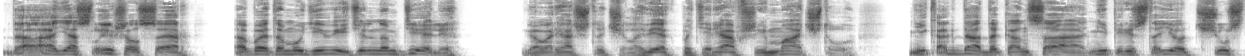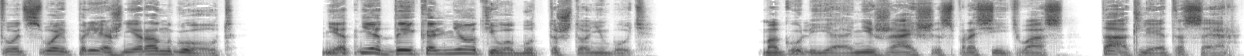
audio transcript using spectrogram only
Да, я слышал, сэр, об этом удивительном деле. Говорят, что человек, потерявший мачту, никогда до конца не перестает чувствовать свой прежний рангоут. Нет-нет, да и кольнет его будто что-нибудь. Могу ли я нижайше спросить вас, так ли это, сэр?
